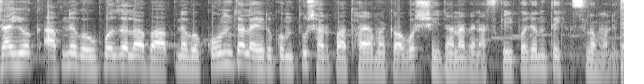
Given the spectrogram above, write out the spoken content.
যাই হোক, আপনাকে উপজেলা বা আপনাকে কোন জেলায় এরকম তুষারপাত হয় আমাকে অবশ্যই জানাবেন। আজকে এই পর্যন্তই। আসসালামু আলাইকুম।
